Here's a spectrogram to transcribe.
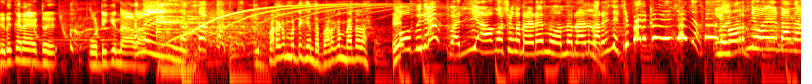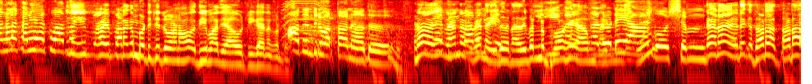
കിടുക്കനായിട്ട് പൊട്ടിക്കുന്ന അല്ല ആളാ ഈ പടക്കം പൊട്ടിക്കണ്ട പടക്കം വേണ്ടടാ. വലിയ ആഘോഷം നിന്ന് വന്ന? ഒരാൾ പറയും "എനിക്ക് പടക്കം വേണ്ടാന്ന്." പറഞ്ഞു പോയാ ഞങ്ങളെ കളിയാക്കുവാന്ന് ഈ പടക്കം പൊട്ടിച്ചിട്ട് വേണോ? ദീപാവലി ആഘോഷിക്കാനെ കൊണ്ട് അതെന്തൊരു വർത്താനം അത്? എടാ, ഇത് വേണ്ട, വേണ്ട, ഇത് വേണ്ട, ഇത് വെള്ളം പുകയാവും. ഞങ്ങളുടെ ആഘോഷം എടാ, എടുക്ക്, തൊടാ, തൊടാ,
